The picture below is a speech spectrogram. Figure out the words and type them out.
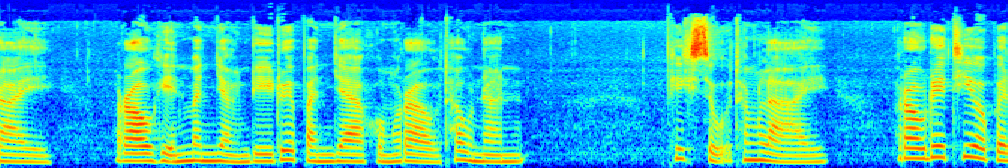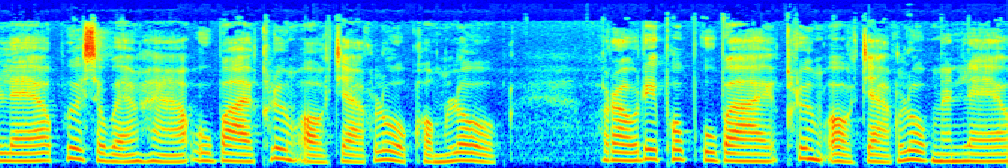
ใด เราเห็นมันอย่างดีด้วยปัญญาของเราเท่านั้น ภิกษุทั้งหลาย เราได้เที่ยวไปแล้วเพื่อแสวงหาอุบายเครื่องออกจากโลกของโลก เราได้พบอุบายเครื่องออกจากโลกนั้นแล้ว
